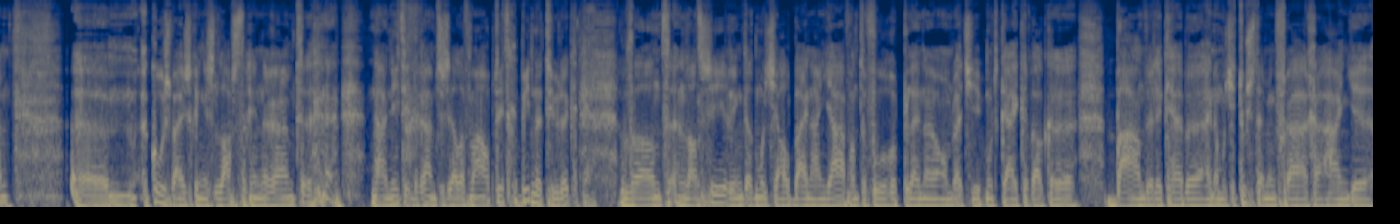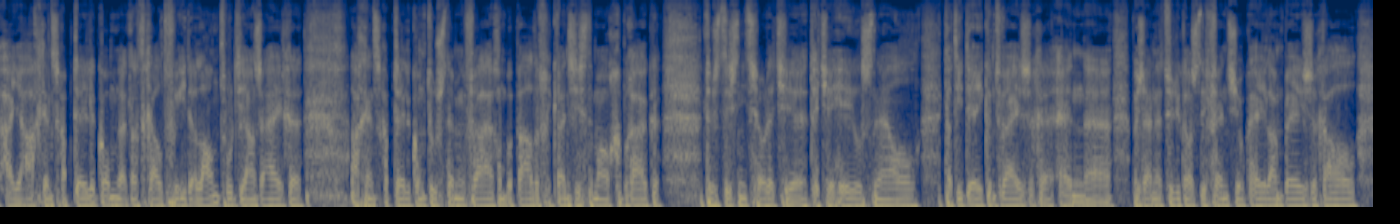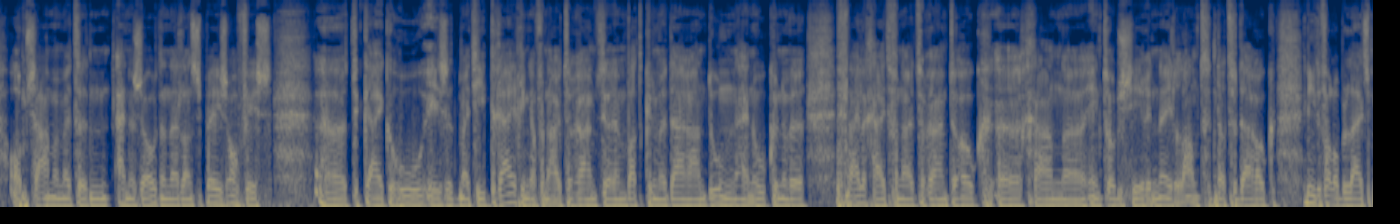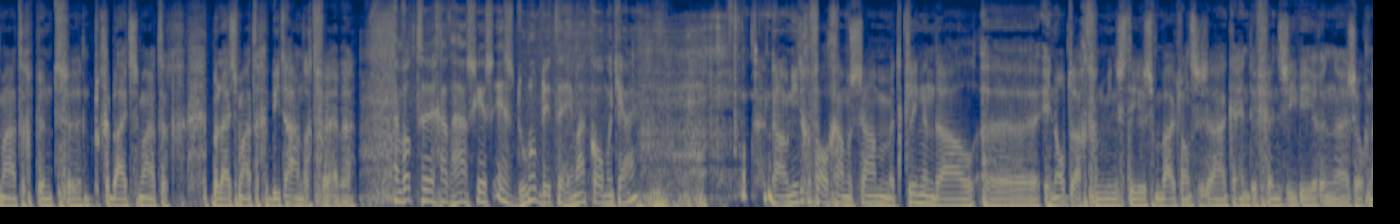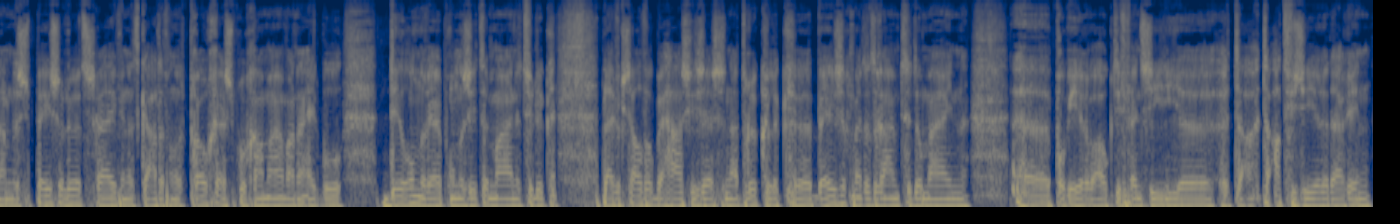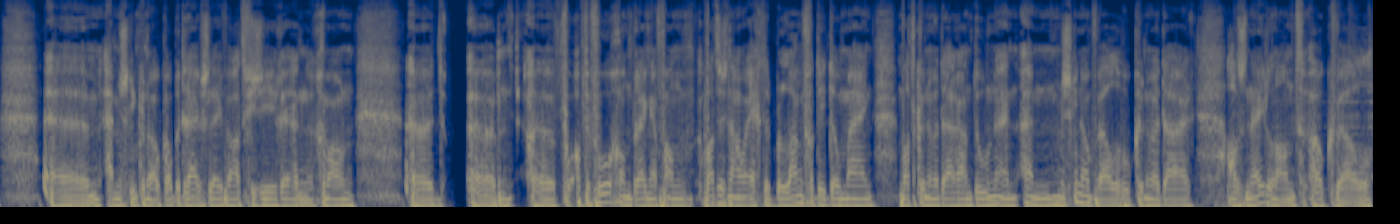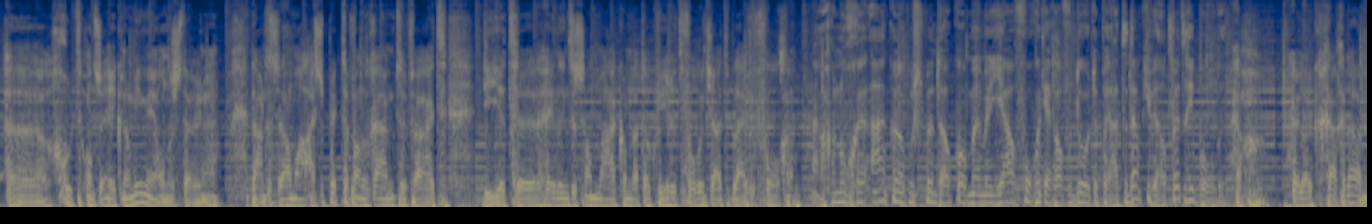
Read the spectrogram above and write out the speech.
um, een koerswijziging is lastig in de ruimte. nou, niet in de ruimte zelf, maar op dit gebied natuurlijk. Ja. Want een lancering, dat moet je al bijna een jaar van tevoren plannen. Omdat je moet kijken welke baan wil ik hebben. En dan moet je toestemming vragen aan je, aan je agentschap Telecom. Dat, dat geldt voor ieder land. Moet je aan zijn eigen agentschap Telecom toestemming vragen om bepaalde frequenties te mogen gebruiken. Dus het is niet zo dat je, dat je heel snel dat idee kunt wijzigen. En uh, we zijn natuurlijk als Defensie ook heel lang bezig al om samen met de NSO, de Nederlandse Space Office, uh, te kijken hoe is het met die dreigingen vanuit de ruimte en wat kunnen we daaraan doen en hoe kunnen we veiligheid vanuit de ruimte ook uh, gaan introduceren in Nederland. Dat we daar ook in ieder geval op beleidsmatig punt, beleidsmatig, beleidsmatig gebied aandacht voor hebben. En wat gaat HCSS doen op dit thema komend jaar? Nou, in ieder geval gaan we samen met Klingendaal uh, in opdracht van het ministerie van Buitenlandse Zaken en Defensie weer een uh, zogenaamde Space Alert schrijven in het kader van het Progress-programma, waar een heleboel deelonderwerpen onder zitten. Maar natuurlijk blijf ik zelf ook bij HC6 nadrukkelijk uh, bezig met het ruimtedomein. proberen we ook Defensie te, te, adviseren daarin. Ehm, en misschien kunnen we ook wel bedrijfsleven adviseren en gewoon uh, uh, op de voorgrond brengen van wat is nou echt het belang van dit domein, wat kunnen we daaraan doen en, en misschien ook wel hoe kunnen we daar als Nederland ook wel uh, goed onze economie mee ondersteunen. Nou, dat zijn allemaal aspecten van het ruimtevaart die het heel interessant maken om dat ook weer het volgend jaar te blijven volgen. Nou, genoeg aanknopingspunten ook om met jou volgend jaar over door te praten. Dankjewel, Patrick Bolder. Ja, heel leuk, graag gedaan.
